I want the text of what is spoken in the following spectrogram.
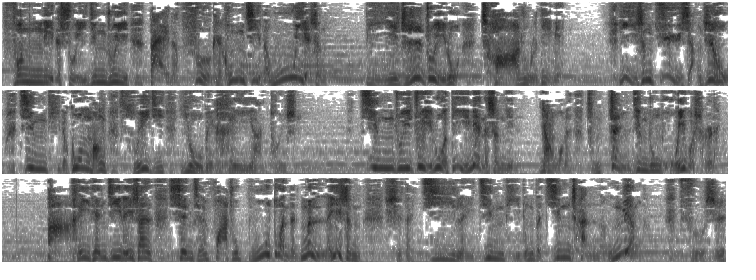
锋利的水晶锥带着刺开空气的呜咽声，笔直坠落，插入了地面。一声巨响之后，晶体的光芒随即又被黑暗吞噬。精锥坠落地面的声音，让我们从震惊中回过神来。大黑天积雷山先前发出不断的闷雷声，是在积累晶体中的晶颤能量啊！此时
